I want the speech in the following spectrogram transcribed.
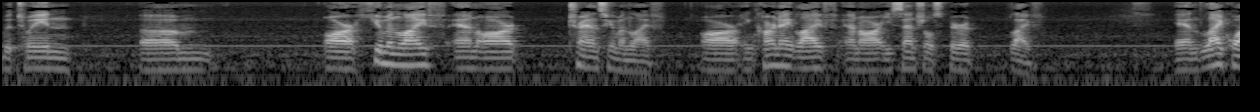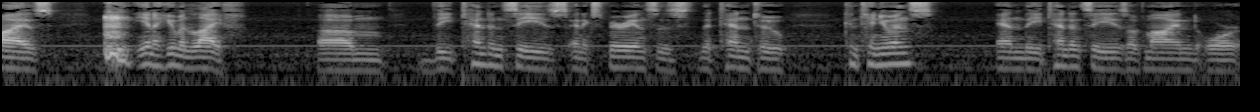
between um, our human life and our transhuman life, our incarnate life and our essential spirit life. And likewise, in a human life, um, the tendencies and experiences that tend to continuance and the tendencies of mind or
